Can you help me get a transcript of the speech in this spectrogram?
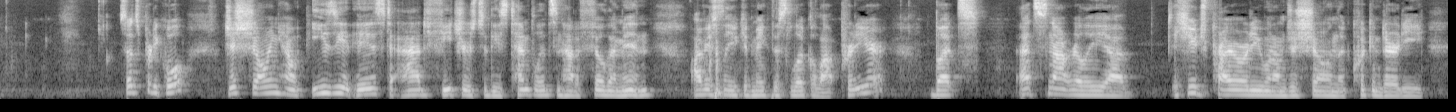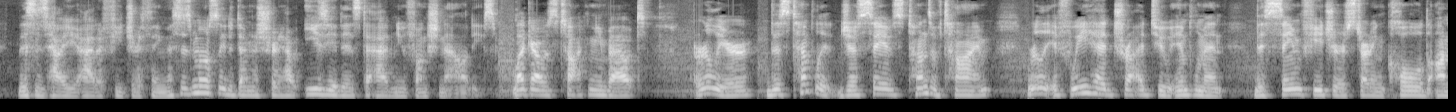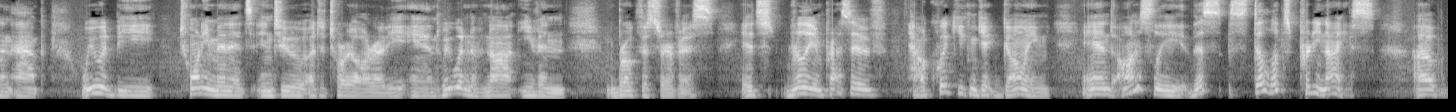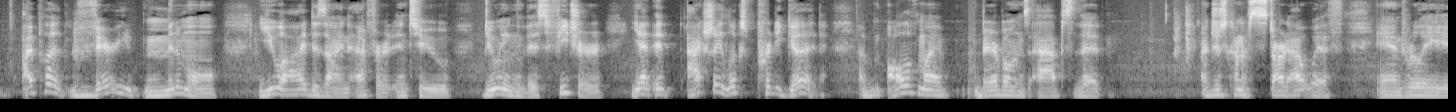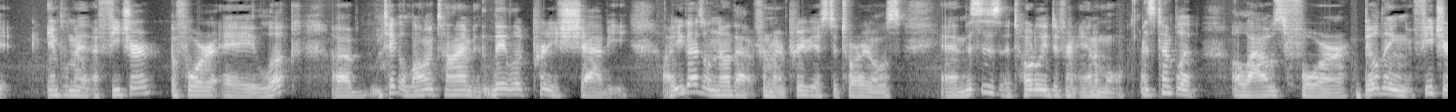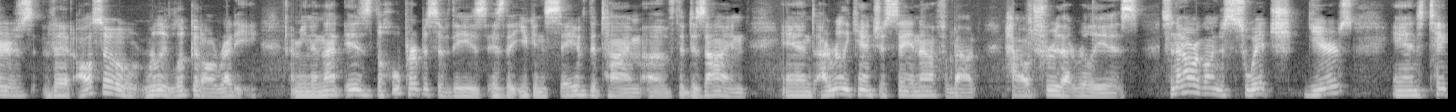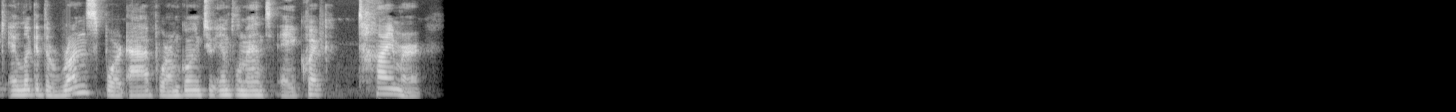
So that's pretty cool. Just showing how easy it is to add features to these templates and how to fill them in. Obviously, you could make this look a lot prettier, but that's not really a, a huge priority when I'm just showing the quick and dirty this is how you add a feature thing. This is mostly to demonstrate how easy it is to add new functionalities. Like I was talking about earlier, this template just saves tons of time. Really, if we had tried to implement this same feature starting cold on an app, we would be 20 minutes into a tutorial already and we wouldn't have not even broke the surface. It's really impressive how quick you can get going, and honestly, this still looks pretty nice. Uh, I put very minimal UI design effort into doing this feature, yet it actually looks pretty good. Um, all of my bare bones apps that I just kind of start out with and really implement a feature before a look. Uh, take a long time. They look pretty shabby. Uh, you guys will know that from my previous tutorials and this is a totally different animal. This template allows for building features that also really look good already. I mean and that is the whole purpose of these is that you can save the time of the design and I really can't just say enough about how true that really is. So now we're going to switch gears and take a look at the Run Sport app where I'm going to a quick timer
